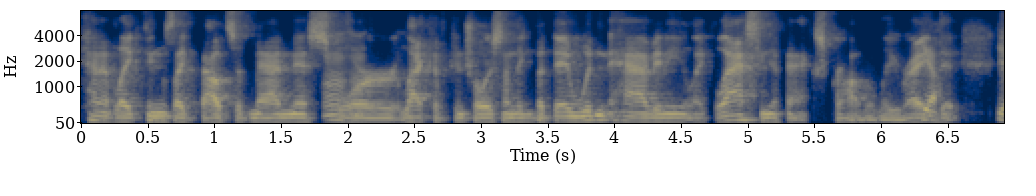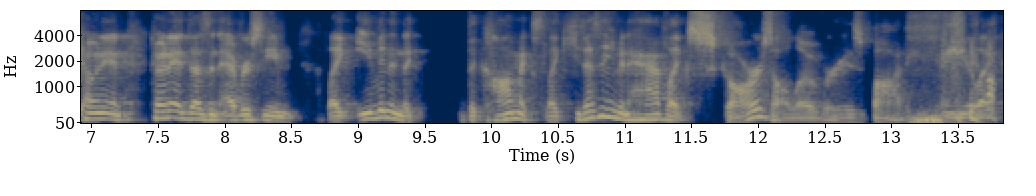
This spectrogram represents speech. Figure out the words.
kind of like things like bouts of madness mm-hmm. or lack of control or something, but they wouldn't have any like lasting effects, probably, right? Yeah. That yeah. Conan Conan doesn't ever seem like even in the the comics, like he doesn't even have like scars all over his body. And you're like,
